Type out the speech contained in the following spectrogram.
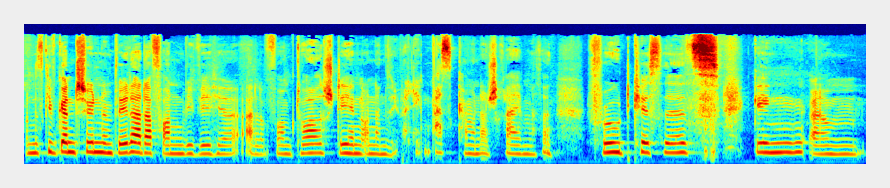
Und es gibt ganz schöne Bilder davon, wie wir hier alle vorm Tor stehen und dann so überlegen, was kann man da schreiben? Was Fruit Kisses ging. Ähm,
